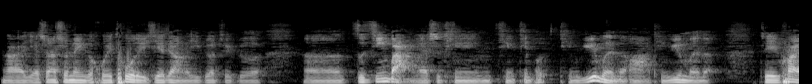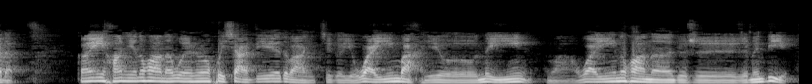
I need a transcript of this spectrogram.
啊，也算是那个回吐的一些这样的一个这个呃资金吧，也是挺挺挺挺郁闷的啊，挺郁闷的这一块的。关于行情的话呢，为什么会下跌，对吧？这个有外因吧，也有内因，对吧？外因的话呢，就是人民币。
